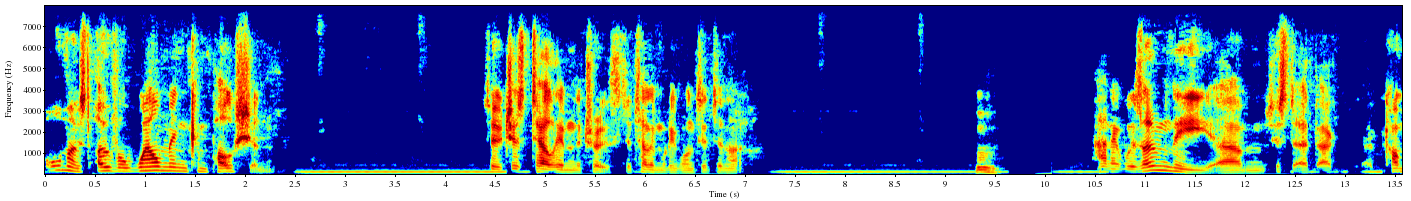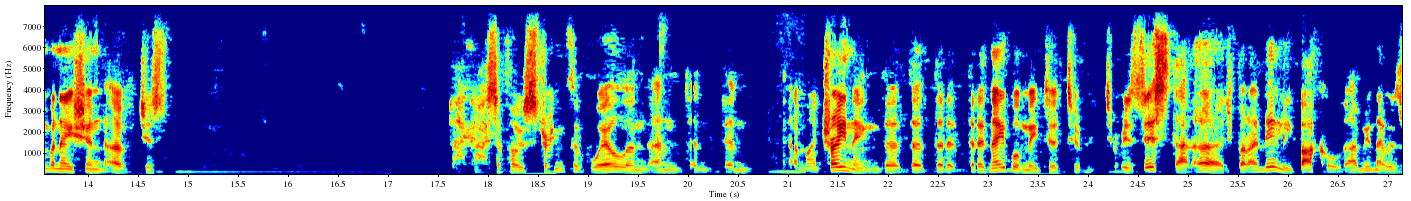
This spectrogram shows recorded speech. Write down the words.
almost overwhelming compulsion to just tell him the truth, to tell him what he wanted to know. Hmm. And it was only um, just a, a, a combination of just, I I suppose, strength of will and and and, and, and my training that that that, it, that enabled me to, to to resist that urge. But I nearly buckled. I mean, that was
